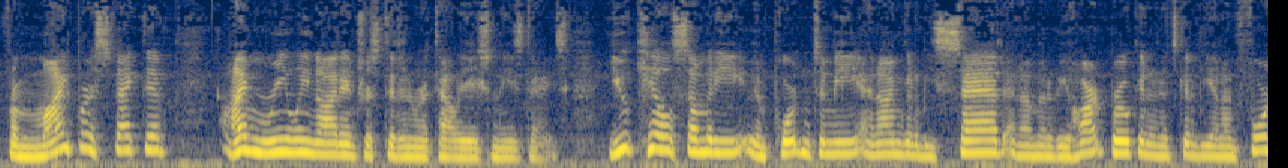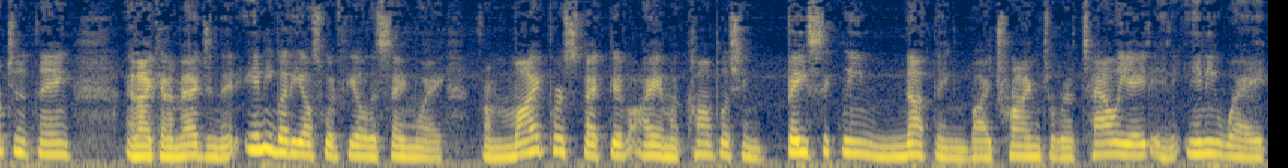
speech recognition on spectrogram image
From my perspective, I'm really not interested in retaliation these days. You kill somebody important to me, and I'm going to be sad and I'm going to be heartbroken, and it's going to be an unfortunate thing. And I can imagine that anybody else would feel the same way. From my perspective, I am accomplishing basically nothing by trying to retaliate in any way.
